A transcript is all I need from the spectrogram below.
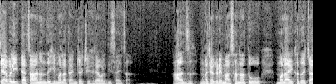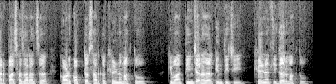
त्यावेळी त्याचा आनंदही मला त्यांच्या चेहऱ्यावर दिसायचा. आज माझ्याकडे माझा नातू मला एखादं चार पाच हजाराचं कॉडकॉप्टर सारखं खेळणं मागतो किंवा तीन चार हजार किमतीची खेळण्यातली गन मागतो.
